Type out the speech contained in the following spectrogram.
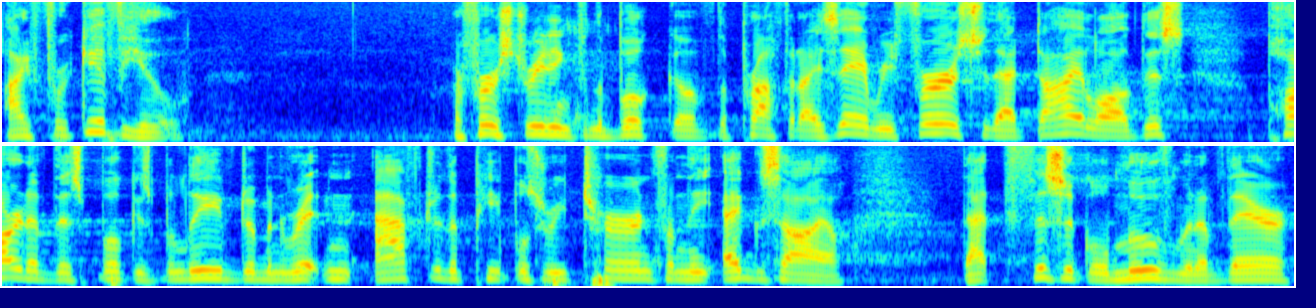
I forgive you. Our first reading from the book of the prophet Isaiah refers to that dialogue. This part of this book is believed to have been written after the people's return from the exile, that physical movement of their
